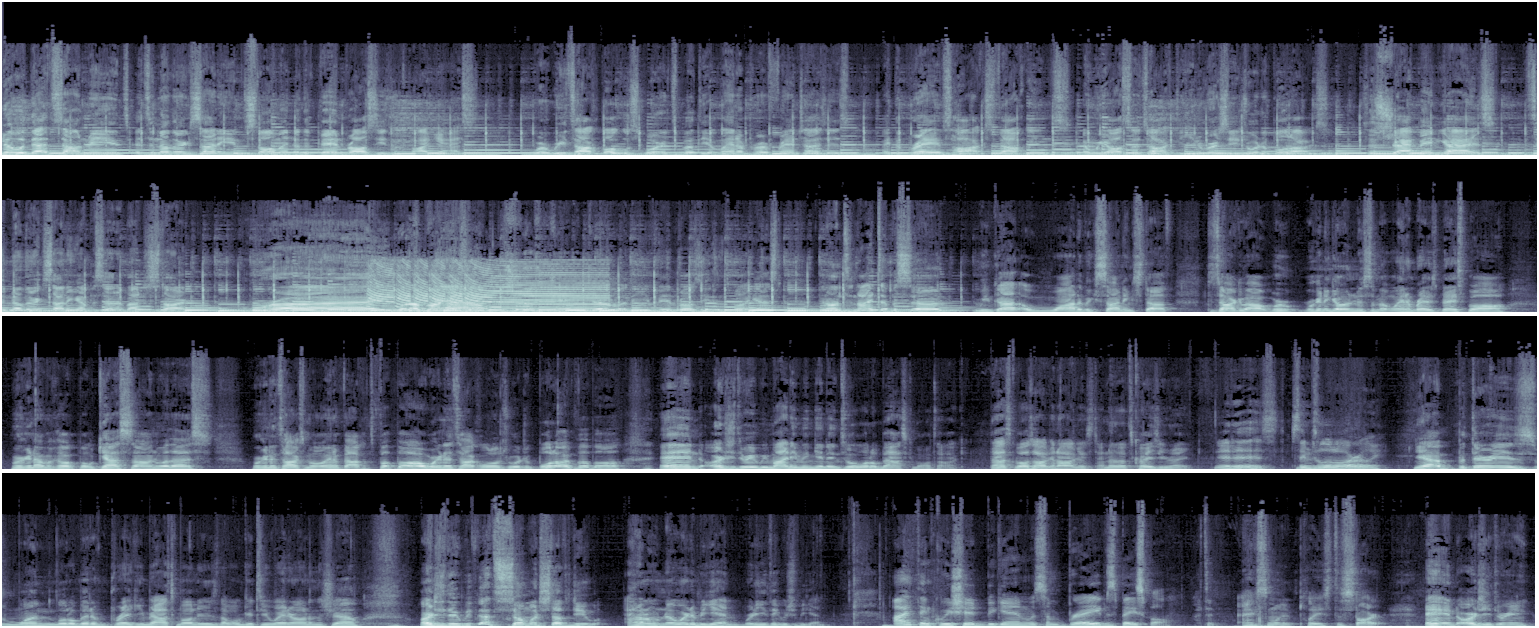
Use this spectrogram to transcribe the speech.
know what that sound means. It's another exciting installment of the Fan for All Seasons podcast, where we talk local sports, both the Atlanta pro franchises, like the Braves, Hawks, Falcons, and we also talk the University of Georgia Bulldogs. So strap in, guys. It's another exciting episode about to start. Right. What up, podcast? This is Jim and Joe of the Fan for All Seasons podcast. And on tonight's episode, we've got a lot of exciting stuff to talk about. We're, we're going to go into some Atlanta Braves baseball. We're going to have a couple guests on with us. We're going to talk some Atlanta Falcons football. We're going to talk a little Georgia Bulldog football. And RG3, we might even get into a little basketball talk. Basketball talk in August. I know that's crazy, right? It is. Seems a little early. Yeah, but there is one little bit of breaking basketball news that we'll get to later on in the show. RG3, we've got so much stuff to do. I don't know where to begin. Where do you think we should begin? I think we should begin with some Braves baseball. That's an excellent place to start. And RG3,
